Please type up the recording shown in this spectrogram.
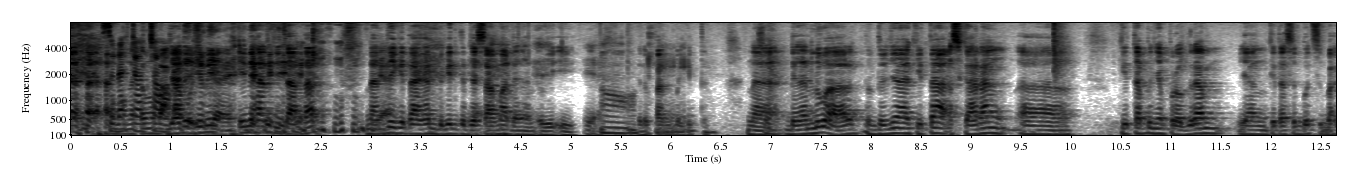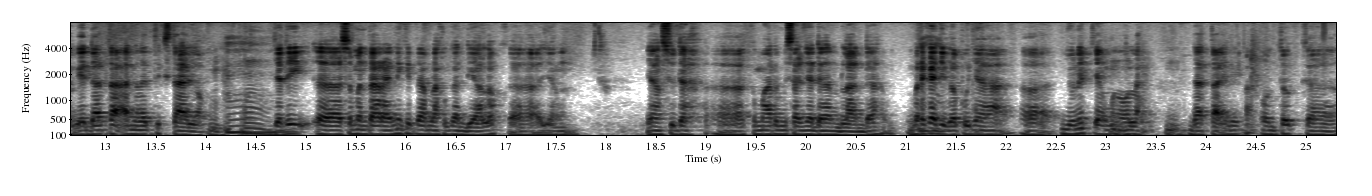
Sudah cocok. Jadi ini juga ya. ini harus dicatat nanti kita akan bikin kerjasama dengan UI Iya. Oh, ke depan begitu. Nah, dengan luar tentunya kita sekarang eh, kita punya program yang kita sebut sebagai data analytics dialog. Jadi eh, sementara ini kita melakukan dialog eh, yang yang sudah eh, kemarin misalnya dengan Belanda, mereka juga punya eh, unit yang mengolah data ini Pak untuk eh,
